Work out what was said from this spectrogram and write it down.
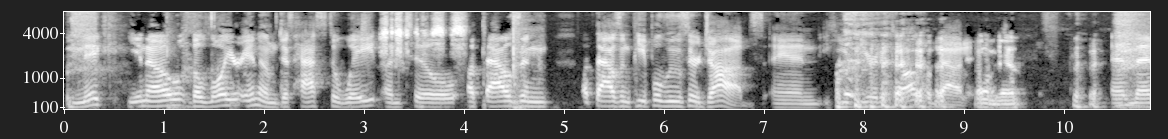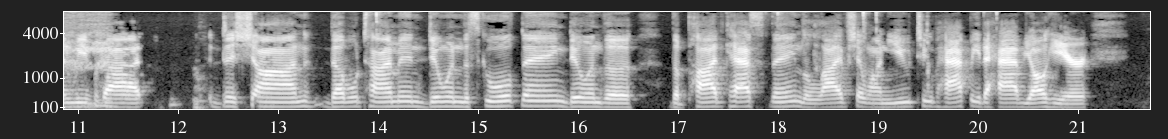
Nick, you know, the lawyer in him just has to wait until a thousand a thousand people lose their jobs, and he's here to talk about it. Oh man! and then we've got Deshaun double timing, doing the school thing, doing the the podcast thing, the live show on YouTube. Happy to have y'all here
